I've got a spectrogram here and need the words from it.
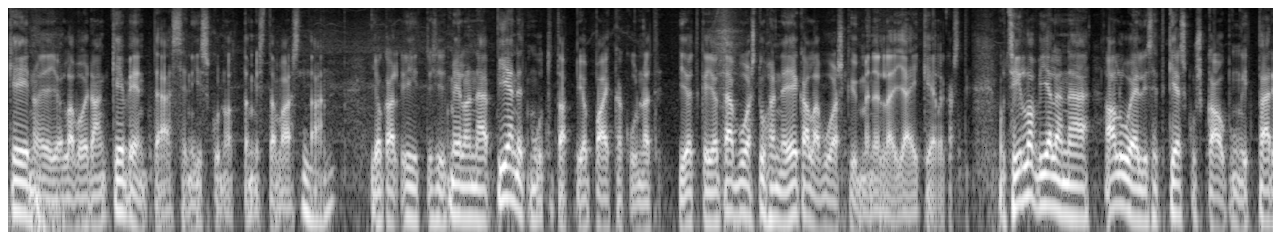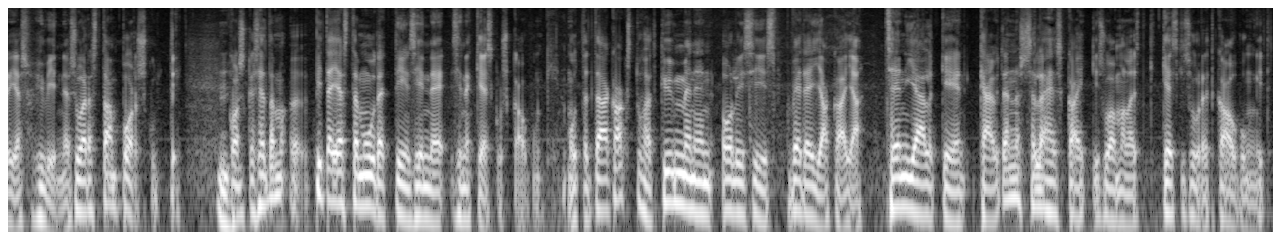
keinoja joilla voidaan keventää sen iskun ottamista vastaan. Mm-hmm joka liittyy siis, meillä on nämä pienet muuttotappiopaikkakunnat, jotka jo tämän vuosituhannen ekalla vuosikymmenellä jäi kelkasti. Mutta silloin vielä nämä alueelliset keskuskaupungit pärjäs hyvin, ne suorastaan porskutti, mm-hmm. koska sieltä pitäjästä muutettiin sinne, sinne keskuskaupunkiin. Mutta tämä 2010 oli siis vedenjakaja. Sen jälkeen käytännössä lähes kaikki suomalaiset keskisuuret kaupungit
